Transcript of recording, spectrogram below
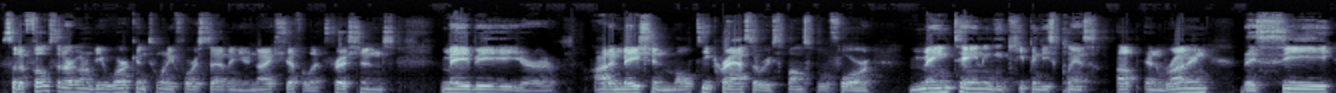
So the folks that are going to be working 24 7, your night shift electricians, maybe your automation multi-crafts are responsible for maintaining and keeping these plants up and running. They see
